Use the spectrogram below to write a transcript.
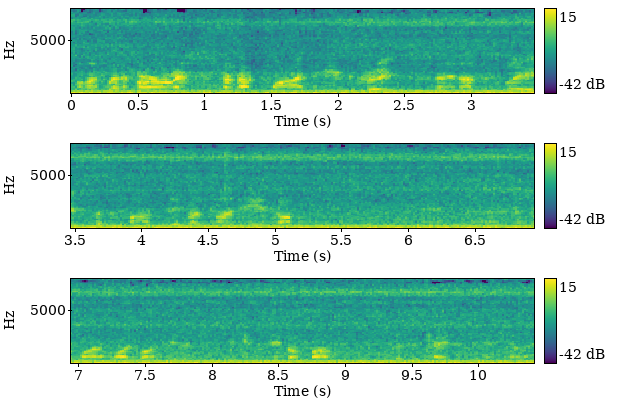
Well, that's weather for our rest of our climb and cruise. Uh, not as smooth, but the fast seatbelt sign here is on. And uh, just a reminder, why like you to keep the seatbelt fast, just in case any other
